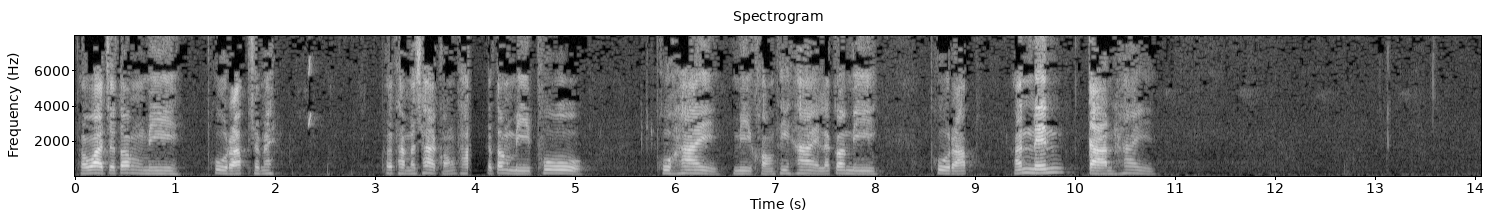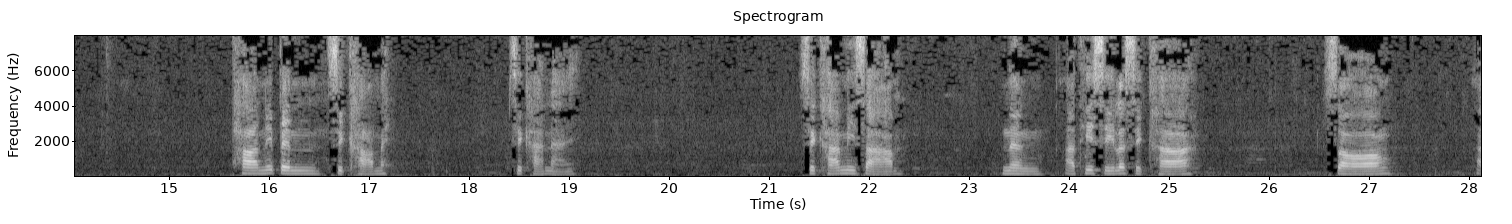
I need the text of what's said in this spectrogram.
เพราะว่าจะต้องมีผู้รับใช่ไหมเพราะธรรมชาติของทานก็ต้องมีผู้ผู้ให้มีของที่ให้แล้วก็มีผู้รับฉะนั้นเน้นการให้ ทานนี้เป็นสิกขาไหมสิกขาไหน สิกขามีสามหนึ่งอธิศีลสิกขาสองอ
